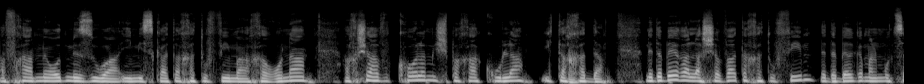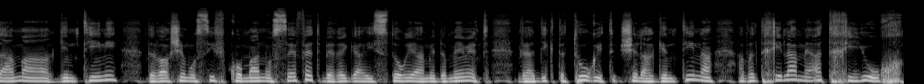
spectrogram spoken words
הפכה מאוד מזוהה עם עסקת החטופים האחרונה. עכשיו כל המשפחה כולה התאחדה. נדבר על השבת החטופים, נדבר גם על מוצאם הארגנטיני, דבר שמוסיף קומה נוספת ברגע ההיסטוריה המדממת והדיקטטורית של ארגנטינה, אבל תחילה מעט חיוך.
